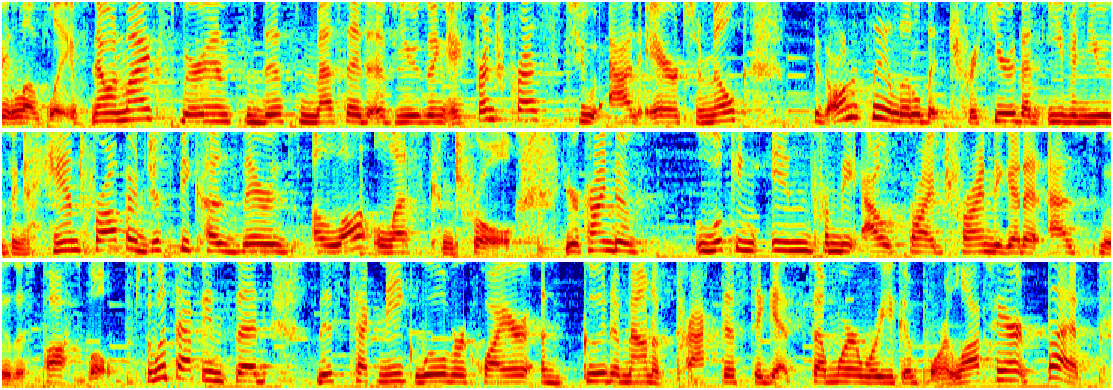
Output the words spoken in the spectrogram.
Pretty lovely. Now in my experience, this method of using a French press to add air to milk is honestly a little bit trickier than even using a hand frother just because there's a lot less control. You're kind of looking in from the outside trying to get it as smooth as possible. So with that being said, this technique will require a good amount of practice to get somewhere where you can pour latte art, but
